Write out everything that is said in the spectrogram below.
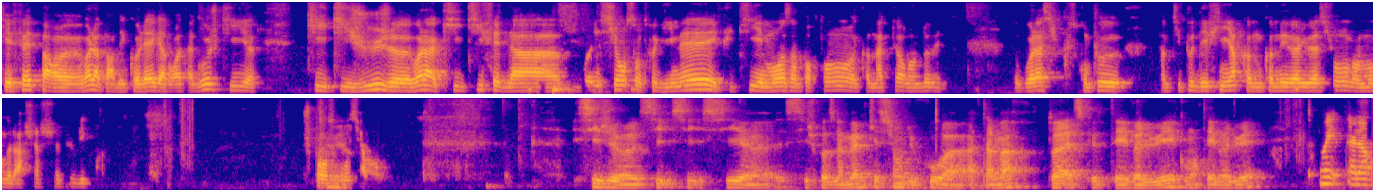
qui est faite par, voilà, par des collègues à droite à gauche qui, qui, qui juge, euh, voilà, qui, qui, fait de la bonne science entre guillemets, et puis qui est moins important euh, comme acteur dans le domaine. Donc voilà ce qu'on peut un petit peu définir comme, comme évaluation dans le monde de la recherche publique. Je pense grossièrement. Si je, si, si, si, euh, si, je pose la même question du coup à, Tamar, toi, est-ce que tu es évalué? Comment tu es évalué? Oui, alors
